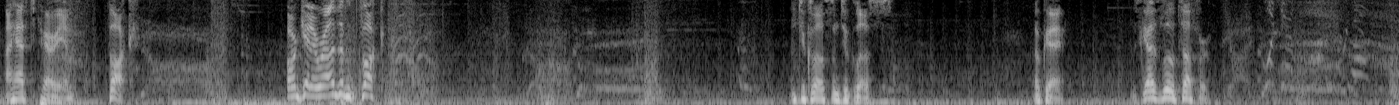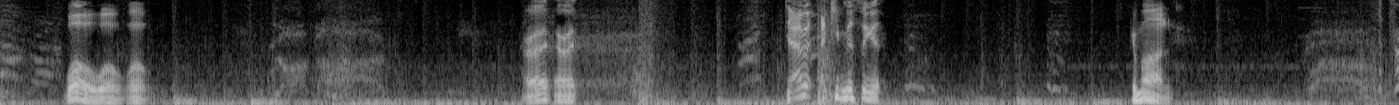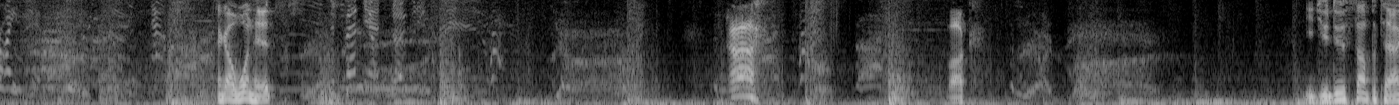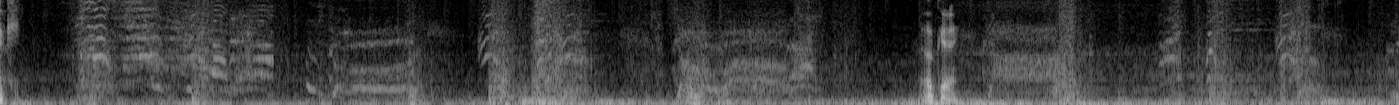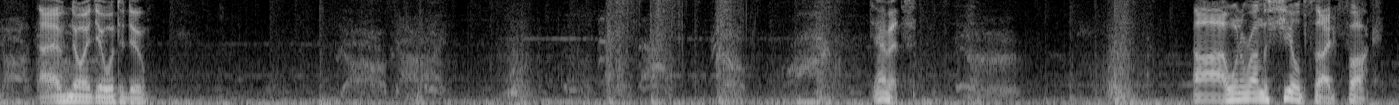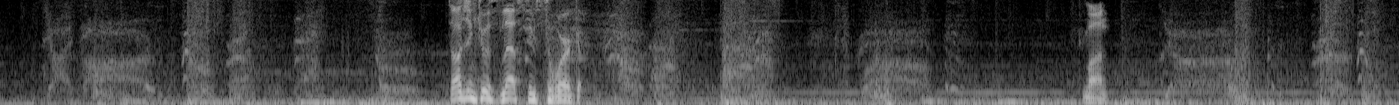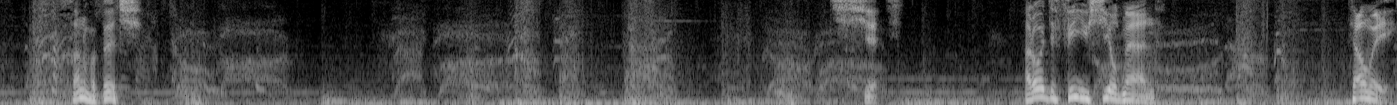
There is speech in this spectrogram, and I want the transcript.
I have to parry him. Fuck. Or get around him, fuck! Too close, I'm too close. Okay. This guy's a little tougher. Whoa, whoa, whoa. Alright, alright. Damn it, I keep missing it. Come on. I got one hit. Ah! Fuck. Need you do a stomp attack. Okay. I have no idea what to do. Damn it. Ah, I went around the shield side, fuck. Dodging to his left seems to work. Come on. Son of a bitch. Shit. How do I defeat you, Shield Man? Tell me.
